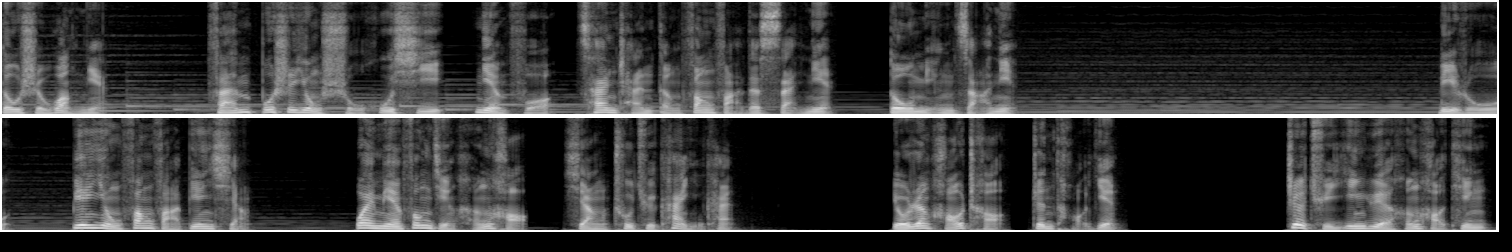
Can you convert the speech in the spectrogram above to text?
都是妄念；凡不是用数呼吸、念佛、参禅等方法的散念，都名杂念。例如，边用方法边想，外面风景很好，想出去看一看。有人好吵，真讨厌。这曲音乐很好听，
